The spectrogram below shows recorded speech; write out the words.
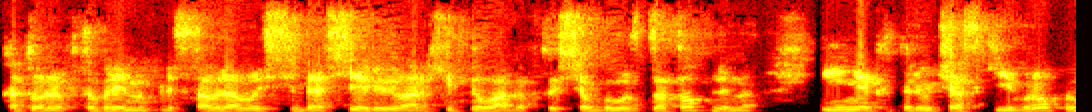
которая в то время представляла из себя серию архипелагов, то есть все было затоплено, и некоторые участки Европы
